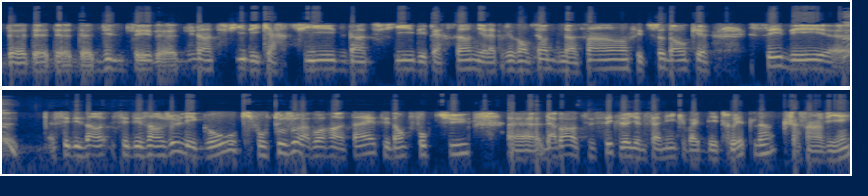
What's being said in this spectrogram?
de, de, de, de, d'identifier des quartiers, d'identifier des personnes. Il y a la présomption d'innocence et tout ça. Donc, c'est des euh, c'est des c'est des enjeux légaux qu'il faut toujours avoir en tête et donc faut que tu euh, d'abord tu sais que là il y a une famille qui va être détruite là que ça s'en vient.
